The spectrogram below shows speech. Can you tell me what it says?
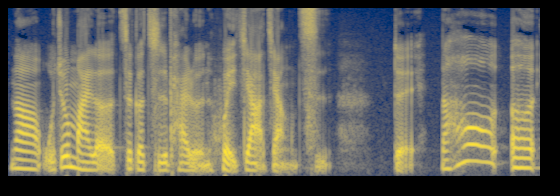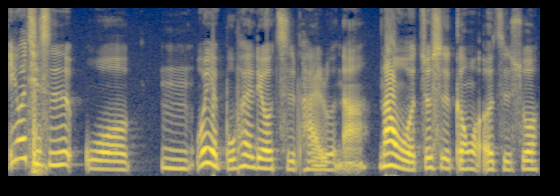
那我就买了这个直排轮回家，这样子。对，然后呃，因为其实我嗯，我也不会溜直排轮啊。那我就是跟我儿子说。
